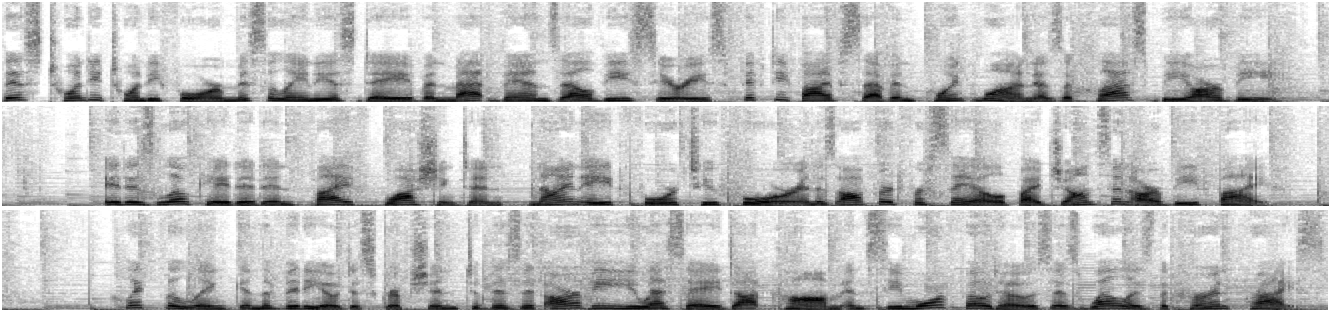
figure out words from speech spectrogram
This 2024 miscellaneous Dave and Matt Vans LV Series LV7.1 is a Class B RV. It is located in Fife, Washington, 98424 and is offered for sale by Johnson RV Fife. Click the link in the video description to visit RVUSA.com and see more photos as well as the current price.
